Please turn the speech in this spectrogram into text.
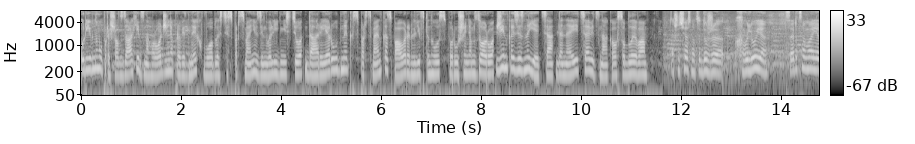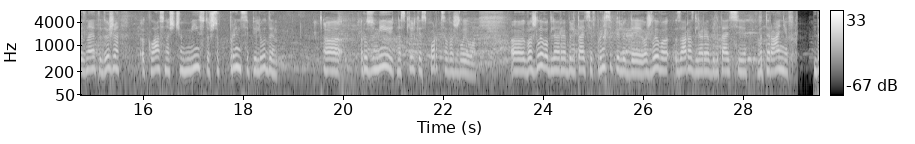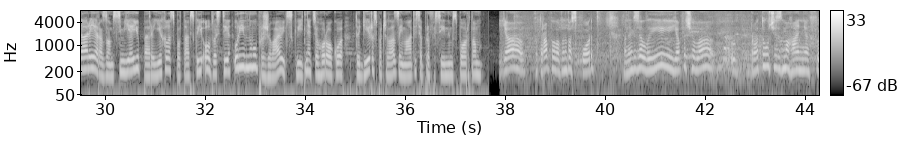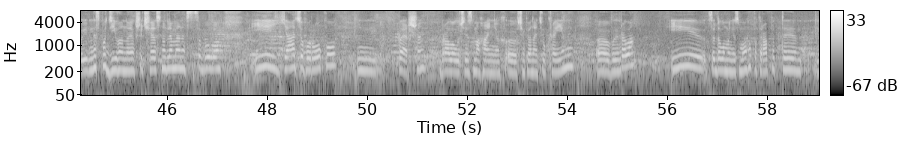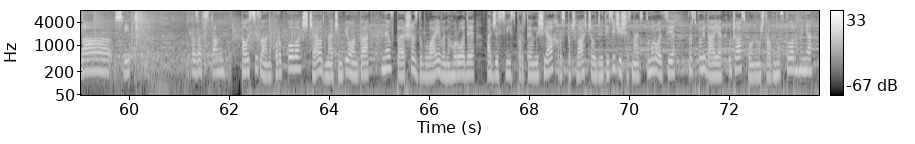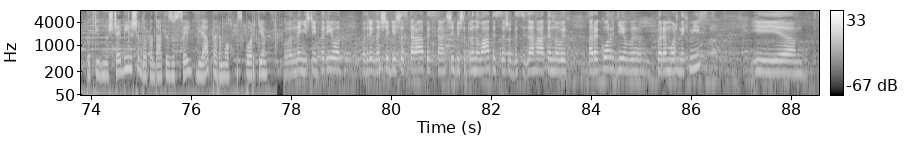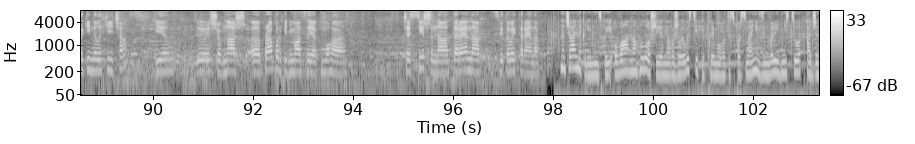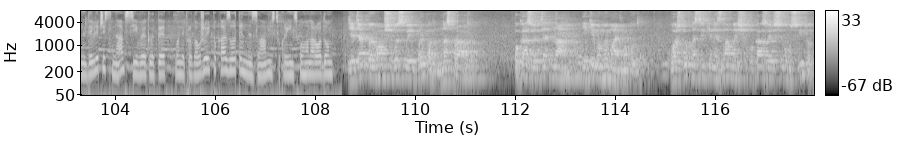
У Рівному пройшов захід з нагородження провідних в області спортсменів з інвалідністю. Дар'я Рудник, спортсменка з пауерліфтингу з порушенням зору. Жінка зізнається, для неї ця відзнака особлива. Якщо чесно, це дуже хвилює серце моє. Знаєте, дуже класно, що місто, що в принципі люди розуміють, наскільки спорт це важливо. Важливо для реабілітації в принципі людей, важливо зараз для реабілітації ветеранів. Дар'я разом з сім'єю переїхала з Полтавської області. У Рівному проживають з квітня цього року. Тоді розпочала займатися професійним спортом. Я потрапила в інваспорт, мене взяли, і я почала е, брати участь в змаганнях. Несподівано, якщо чесно, для мене все це було. І я цього року вперше брала участь в змаганнях е, в чемпіонаті України, е, виграла. І це дало мені змогу потрапити на світ в Казахстан. А ось Світлана Коробкова ще одна чемпіонка. Не вперше здобуває винагороди, адже свій спортивний шлях розпочала ще у 2016 році. Розповідає, у час повномасштабного вторгнення потрібно ще більше докладати зусиль для перемог у спорті. В нинішній період потрібно ще більше старатися, ще більше тренуватися, щоб досягати нових рекордів, переможних місць. І е, в такий нелегкий час, і е, щоб наш е, прапор піднімався якомога частіше на теренах, світових теренах. Начальник Рівненської ОВА наголошує на важливості підтримувати спортсменів з інвалідністю, адже не дивлячись на всі виклики, вони продовжують показувати незламність українського народу. Я дякую вам, що ви своїм прикладом насправді показуєте нам, якими ми маємо бути. Ваш дух настільки незламний, що показує всьому світу,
